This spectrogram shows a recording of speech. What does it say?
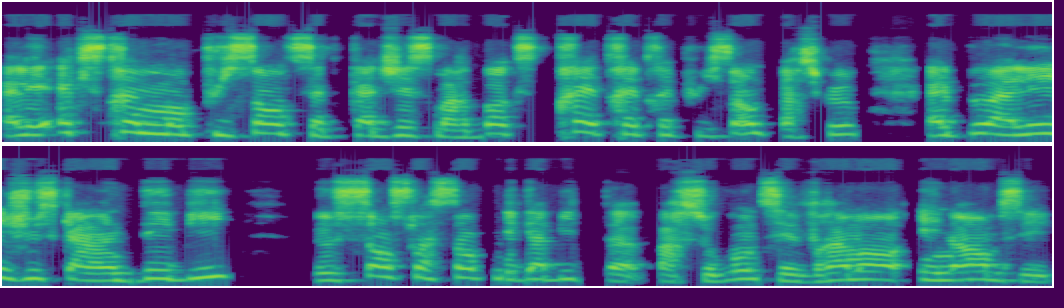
Elle est extrêmement puissante, cette 4G Smartbox, très, très, très puissante parce que elle peut aller jusqu'à un débit de 160 mégabits par seconde. C'est vraiment énorme. C'est,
